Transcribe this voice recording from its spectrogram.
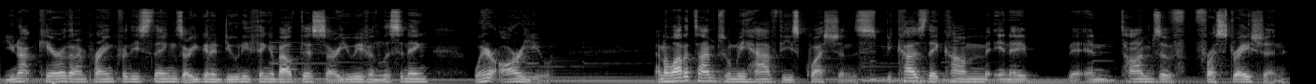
you not care that I'm praying for these things? Are you going to do anything about this? Are you even listening? Where are you? And a lot of times when we have these questions, because they come in a in times of frustration,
